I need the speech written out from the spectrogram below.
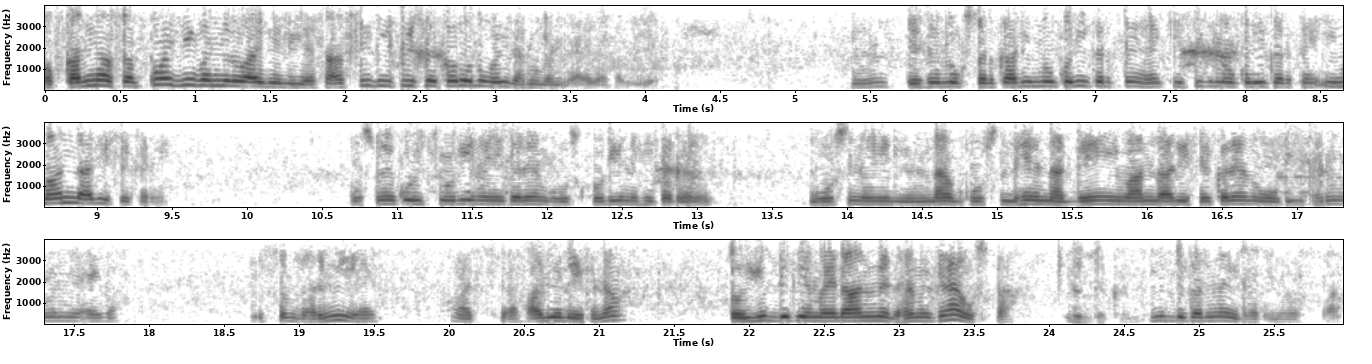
और करना सबको जीवन निर्वाह के लिए। शास्त्रीय रीति से करो तो वही धर्म बन जाएगा सब ये। हम्म, जैसे लोग सरकारी नौकरी करते हैं किसी की नौकरी करते हैं ईमानदारी से करें। उसमें कोई चोरी नहीं करें घूसखोरी नहीं करें। घूस नहीं ना घूस लें ना दें ईमानदारी से करें तो वो भी धर्म बन जाएगा। ये सब धर्म ही है। अच्छा आगे देखना। तो युद्ध के मैदान में धर्म क्या है उसका? युद्ध करना। युद्ध करना ही धर्म है उसका।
